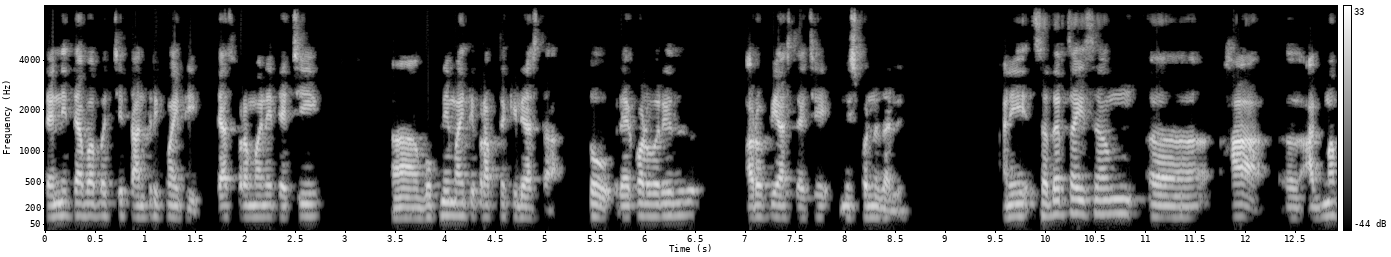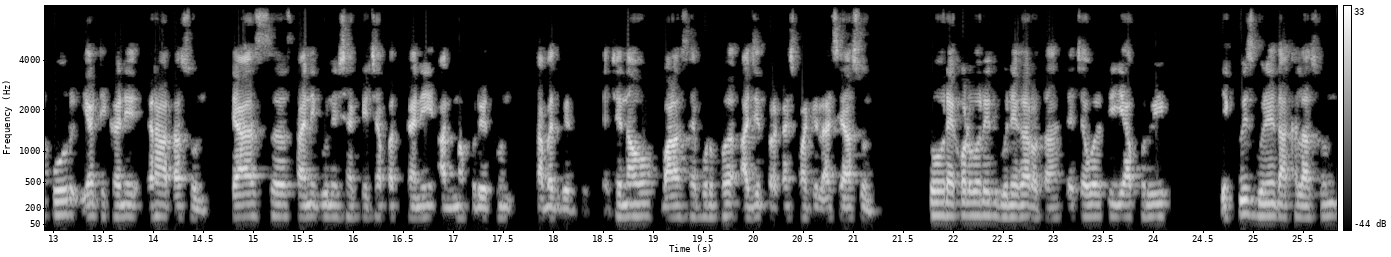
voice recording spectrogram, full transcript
त्यांनी त्याबाबतची तांत्रिक माहिती त्याचप्रमाणे त्याची गोपनीय माहिती प्राप्त केली असता तो रेकॉर्डवरील आरोपी असल्याचे निष्पन्न झाले. आणि सदरचा इसम अ, हा आदमापूर या ठिकाणी राहत असून त्यास स्थानिक गुन्हे शाखेच्या पथकाने आदमापूर येथून ताब्यात घेतले. त्याचे नाव बाळासाहेब उर्फ अजित प्रकाश पाटील असे असून तो रेकॉर्डवरील गुन्हेगार होता. त्याच्यावरती यापूर्वी एकवीस गुन्हे दाखल असून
